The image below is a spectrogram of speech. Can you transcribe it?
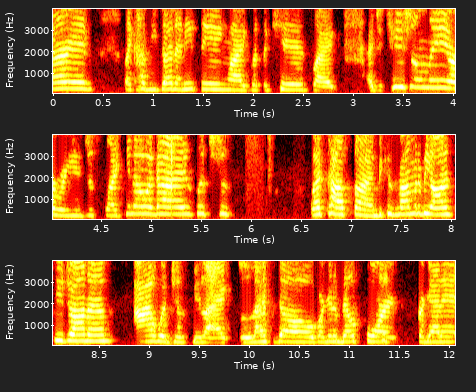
parent? Like, have you done anything like with the kids, like educationally, or were you just like, you know what, guys, let's just, let's have fun? Because if I'm going to be honest with you, Jonna, I would just be like, let's go. We're going to build forts. Forget it.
